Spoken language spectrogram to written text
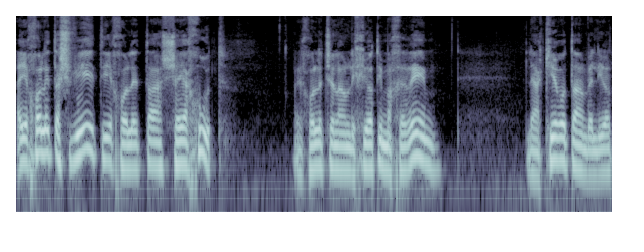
היכולת השביעית היא יכולת השייכות. היכולת שלנו לחיות עם אחרים, להכיר אותם ולהיות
